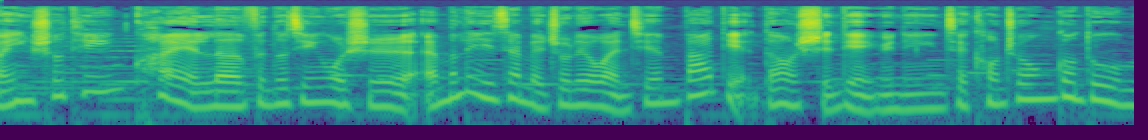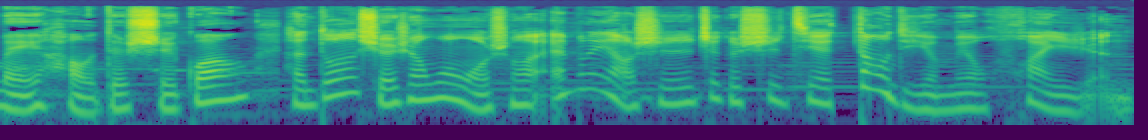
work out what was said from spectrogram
欢迎收听《快乐分多金》，我是 Emily，在每周六晚间八点到十点，与您在空中共度美好的时光。很多学生问我说：“Emily 老师，这个世界到底有没有坏人？”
